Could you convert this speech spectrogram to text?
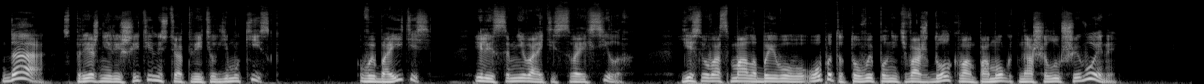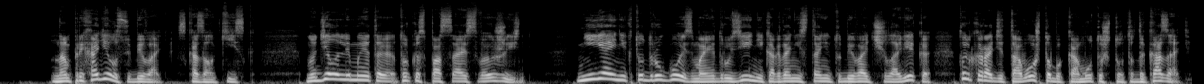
«Да», — с прежней решительностью ответил ему Киск. «Вы боитесь? Или сомневаетесь в своих силах? Если у вас мало боевого опыта, то выполнить ваш долг вам помогут наши лучшие воины». «Нам приходилось убивать», — сказал Киск. «Но делали мы это, только спасая свою жизнь. Ни я и никто другой из моих друзей никогда не станет убивать человека только ради того, чтобы кому-то что-то доказать».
